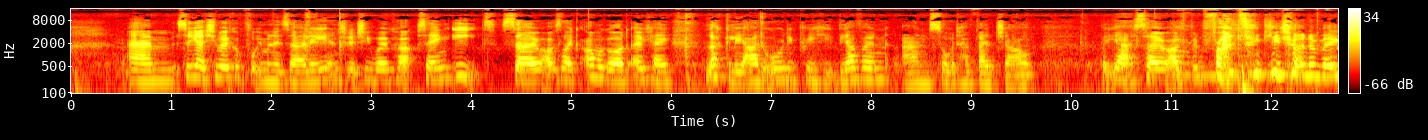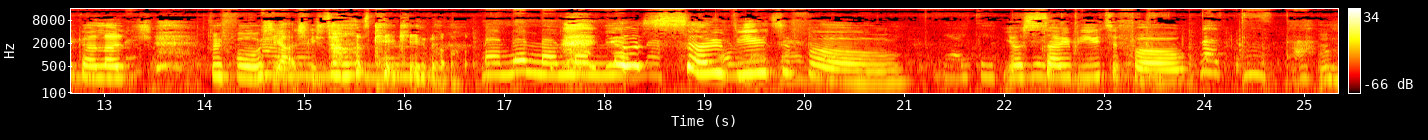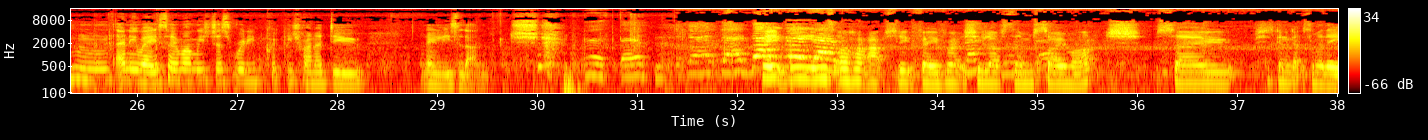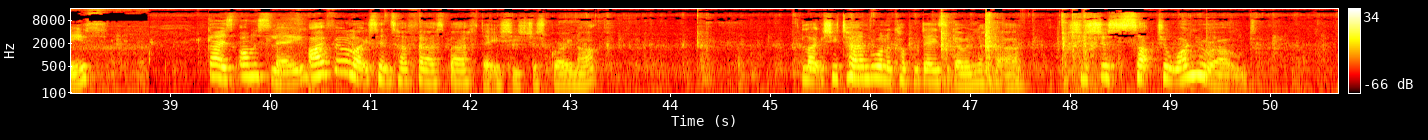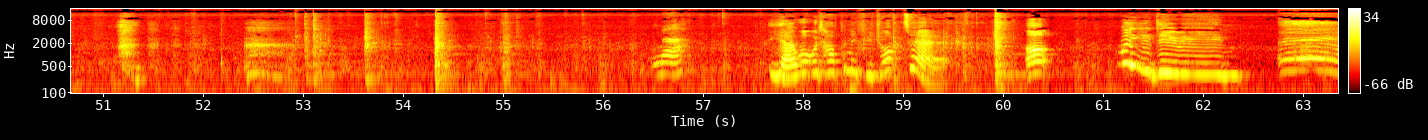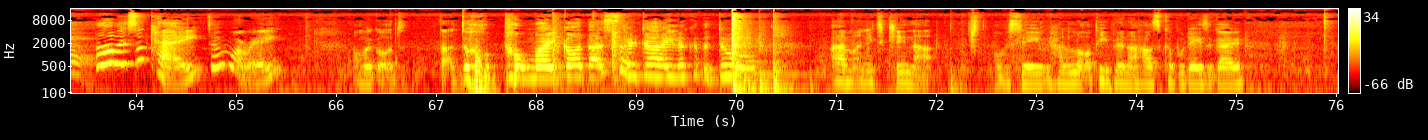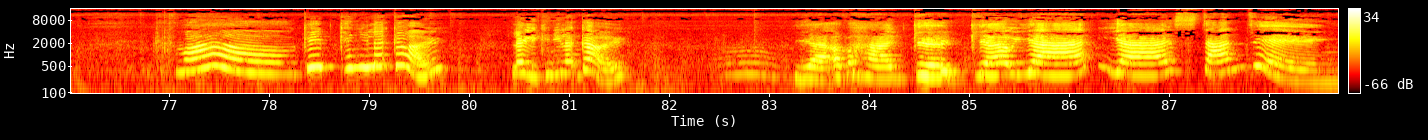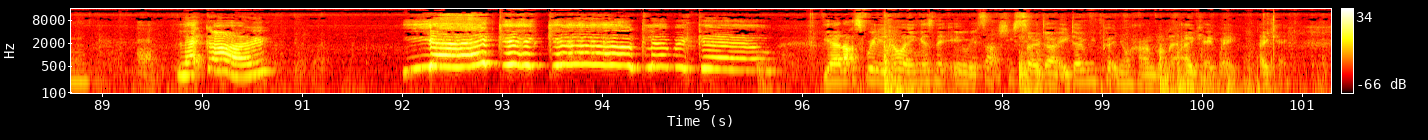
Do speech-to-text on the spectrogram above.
Um, so yeah, she woke up 40 minutes early and she literally woke up saying eat. So I was like, oh my God, okay. Luckily, I'd already preheated the oven and sorted her veg out. But yeah, so I've been frantically trying to make her lunch before she actually starts kicking off. You're so beautiful. You're so beautiful. Mm -hmm. Anyway, so mummy's just really quickly trying to do Laylee's lunch. Baked beans are her absolute favourite. She loves them so much. So she's going to get some of these. Guys, honestly, I feel like since her first birthday, she's just grown up. Like, she turned one a couple days ago and look at her. She's just such a one-year-old. yeah, what would happen if you dropped it? Oh, what are you doing? Oh, it's okay. Don't worry. Oh my God, that door. Oh my God, that's so dirty. Look at the door. Um, I need to clean that. Obviously, we had a lot of people in our house a couple days ago Wow, good. Can you let go? Laylee, can you let go? Yeah, other hand. Good girl. Yeah, yeah. Standing. Let go. Yeah, good girl, clever girl. Yeah, that's really annoying, isn't it? Ew, it's actually so dirty. Don't be putting your hand on it. Okay, wait, okay.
